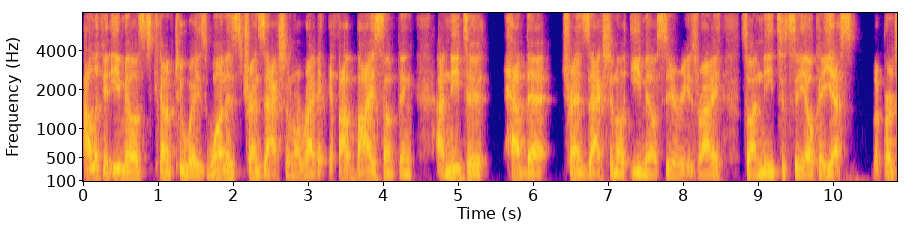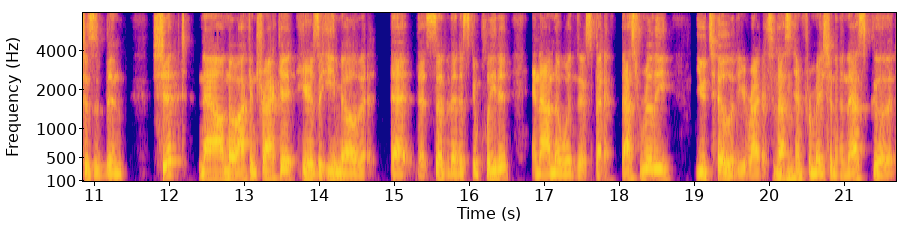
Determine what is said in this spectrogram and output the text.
I look at emails kind of two ways. One is transactional, right? If I buy something, I need to have that transactional email series, right? So I need to see, okay, yes, the purchase has been shipped. Now I know I can track it. Here's the email that that that said that it's completed, and I know what to expect. That's really utility, right? So that's mm-hmm. information and that's good.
